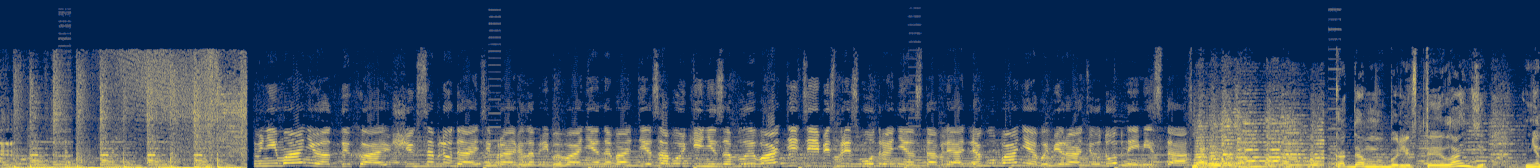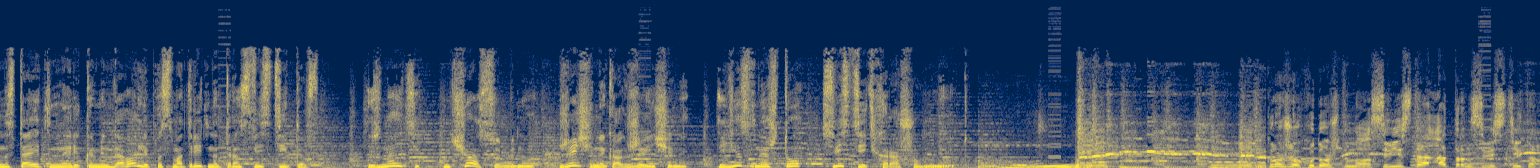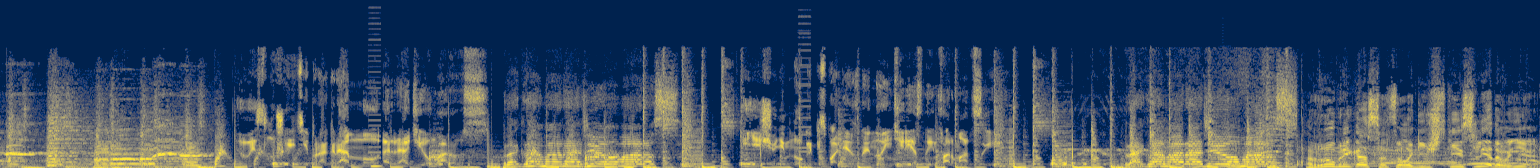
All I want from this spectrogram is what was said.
Отдыхающих! Соблюдайте правила пребывания на воде, за буйки не заплывать, детей без присмотра не оставлять, для купания выбирать удобные места. Когда мы были в Таиланде, мне настоятельно рекомендовали посмотреть на трансвеститов. И знаете, ничего особенного. Женщины как женщины. Единственное, что свистеть хорошо умеют. Кружок художественного свиста от трансвеститов. Вы слушаете программу «Радио Мороз». Программа «Радио Мороз». И еще немного бесполезной, но интересной информации. Программа «Радио Мороз». Рубрика «Социологические исследования».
